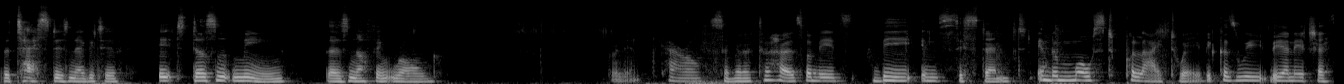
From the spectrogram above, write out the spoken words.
the test is negative. It doesn't mean there's nothing wrong. Brilliant. Carol. Similar to hers, for me, it's be insistent in the most polite way because we, the NHS,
